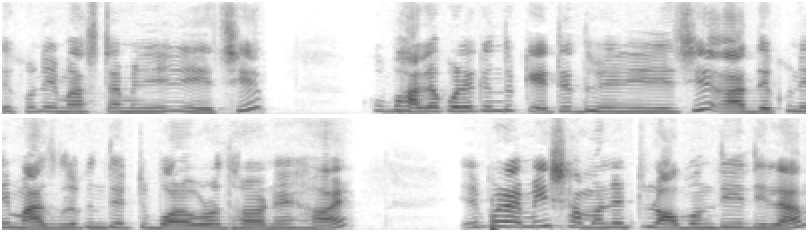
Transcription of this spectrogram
দেখুন এই মাছটা আমি নিয়ে নিয়েছি। খুব ভালো করে কিন্তু কেটে ধুয়ে নিয়েছি। আর দেখুন এই মাছগুলো কিন্তু একটু বড় বড় ধরনের হয়। এরপর আমি সামান্য একটু লবণ দিয়ে দিলাম,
